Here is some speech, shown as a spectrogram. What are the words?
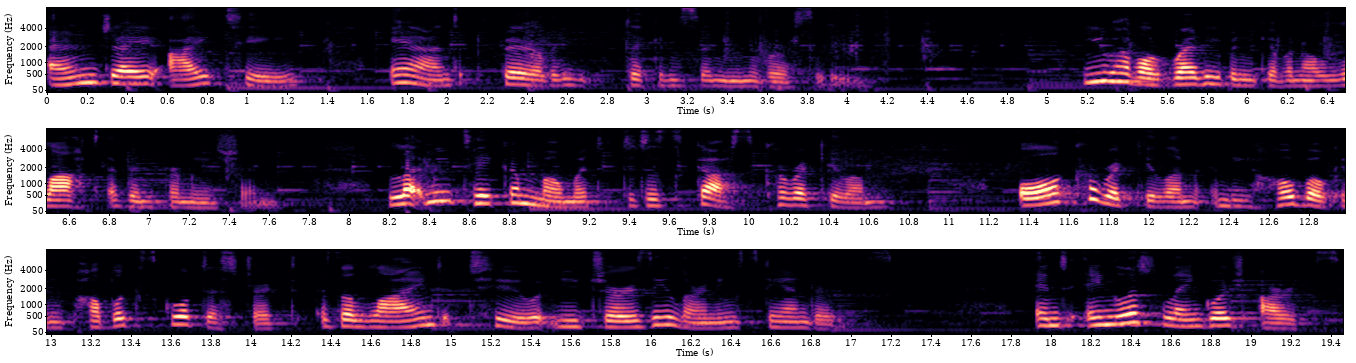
NJIT, and Fairleigh Dickinson University. You have already been given a lot of information let me take a moment to discuss curriculum. All curriculum in the Hoboken Public School District is aligned to New Jersey Learning Standards. In English language arts,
